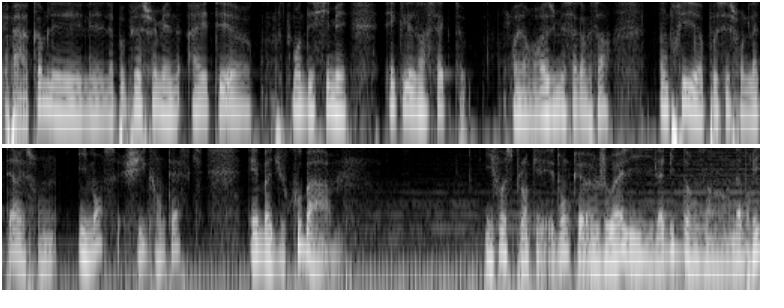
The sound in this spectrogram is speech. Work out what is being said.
et bah, comme la population humaine a été euh, complètement décimée et que les insectes, on va résumer ça comme ça, ont pris euh, possession de la Terre et sont immenses, gigantesques, et bah du coup bah il faut se planquer. Et donc euh, Joël, il, habite dans un, abri.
